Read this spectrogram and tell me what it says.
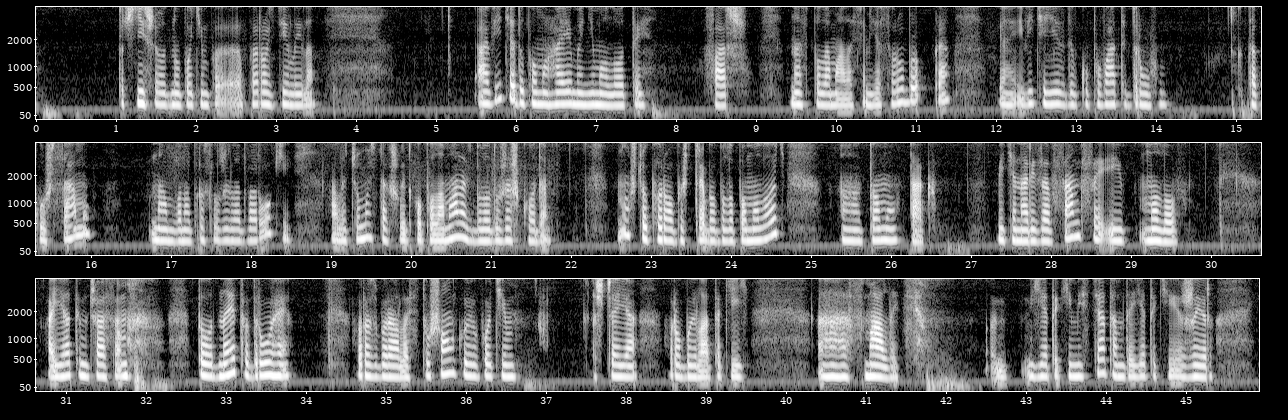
Точніше, одну потім розділила. А Вітя допомагає мені молоти фарш. У нас поламалася м'ясорубка, е, і Вітя їздив купувати другу. Таку ж саму. Нам вона прослужила два роки, але чомусь так швидко поламалась, було дуже шкода. Ну, що поробиш, треба було помолоть, тому так. Вітя нарізав сам все і молов. А я тим часом то одне, то друге розбиралась тушонкою. Потім ще я робила такий е, смалець. Є такі місця, там, де є такий жир.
